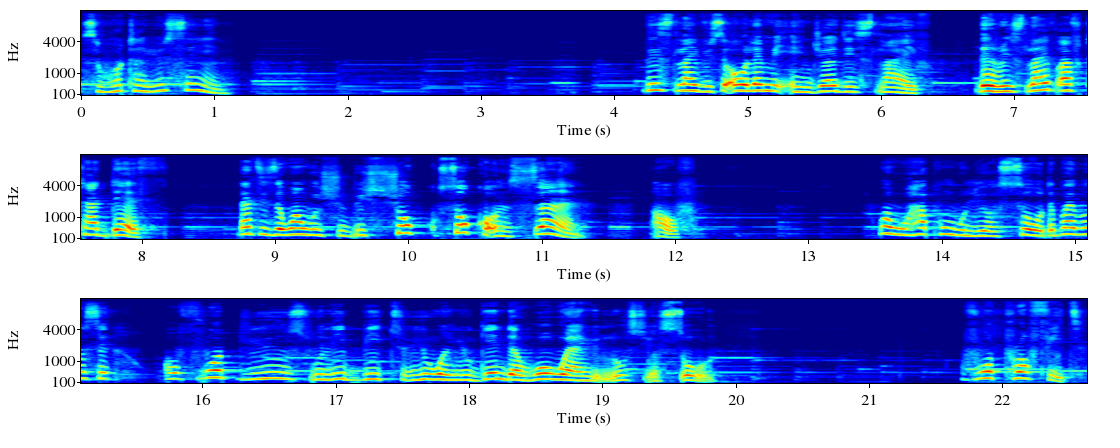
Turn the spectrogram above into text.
So, what are you saying? This life, you say, Oh, let me enjoy this life. There is life after death. That is the one we should be so, so concerned of. What will happen with your soul? The Bible says, Of what use will it be to you when you gain the whole world and you lose your soul? Of what profit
